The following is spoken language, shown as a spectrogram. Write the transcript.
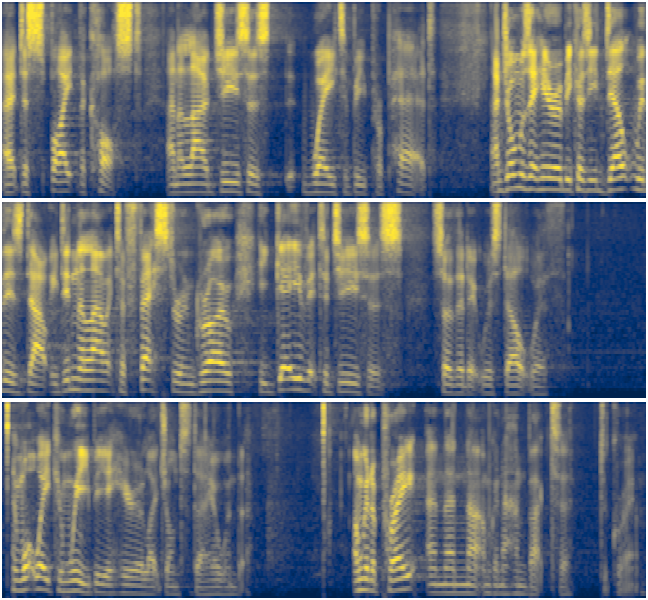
uh, despite the cost, and allowed Jesus' way to be prepared. And John was a hero because he dealt with his doubt. He didn't allow it to fester and grow. He gave it to Jesus so that it was dealt with. In what way can we be a hero like John today, I wonder? I'm going to pray and then uh, I'm going to hand back to, to Graham.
